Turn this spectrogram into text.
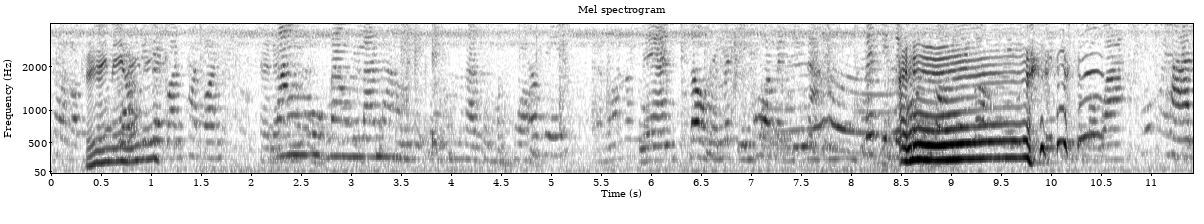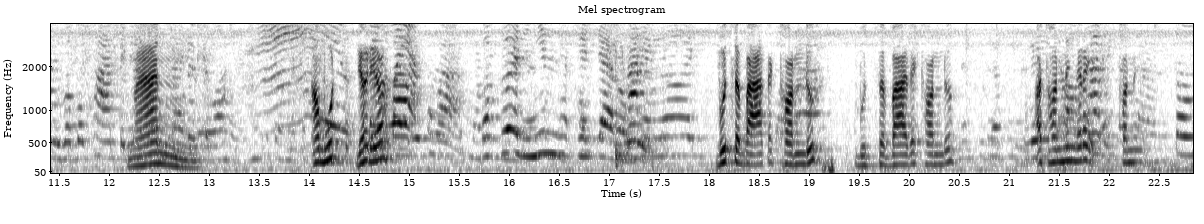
เศร้าเฮ้ยไหนไหนไหนไหนไหนไหนไปก่อนค่ะก่อนนั่งลูกนั่งเวลานั่งเวลาส่งมันควงแม่นต้องให้แม่ตินเพราะว่าแม่ตินน่ะแม่ตินเป็นเอคนอบอกว่าพานหรือว่าบ่พานเป็นมันเอาบุตรเดี๋ยวเดี๋ยวว่าว่าบ่เคยได้ยินเฮ็ดจ้าร้องเพลงเลยบุตรสบาตักทอนดูบุตรสบาตักทอนดูเอาทอนหนึ่งก็ได้ทอนหนึ่ง ทรง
